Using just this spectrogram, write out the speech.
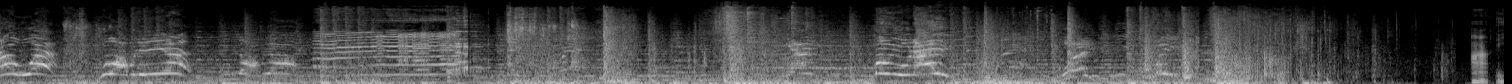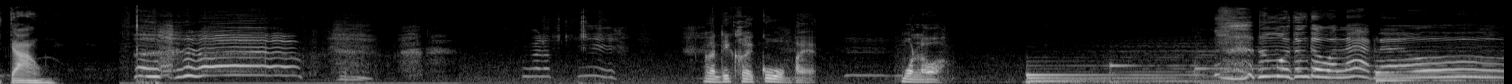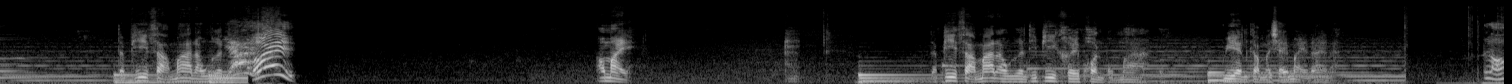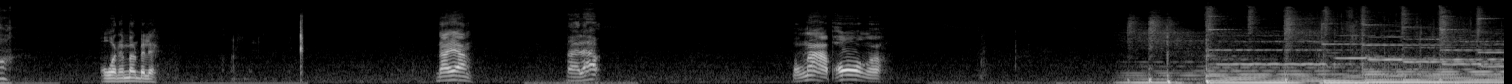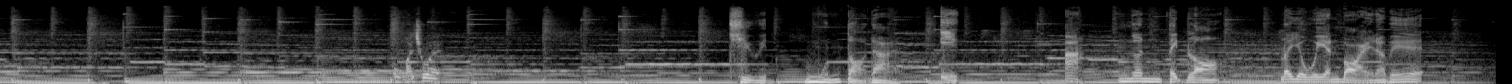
เช่ากูอะมึงออกมาดีๆนะไม่ออกไม่ออกเฮ้ยมึงอยู่ไหนเฮ้ยเฮ้ย อะไอ้เจ้าว่าแล้วพี่ เงินที่เคยกู้ผมไปอะหมดแล้วเหรอะหมดตั้งแต่วันแรกแล้ว แต่พี่สามารถเอาเงิน เฮ้ย เอาใหม่ แต่พี่สามารถเอาเงินที่พี่เคยผ่อนผมมา เวียนกลับมาใช้ใหม่ได้นะเหรอ โอนให้มันไปเลย ได้ยัง ได้แล้ว มองหน้าหาพ่องเหรอ ผมมาช่วย ชีวิตหมุนต่อได้ อีก อะ เงินติดล้อแล้วอย่าเวียนบ่อยนะพี่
